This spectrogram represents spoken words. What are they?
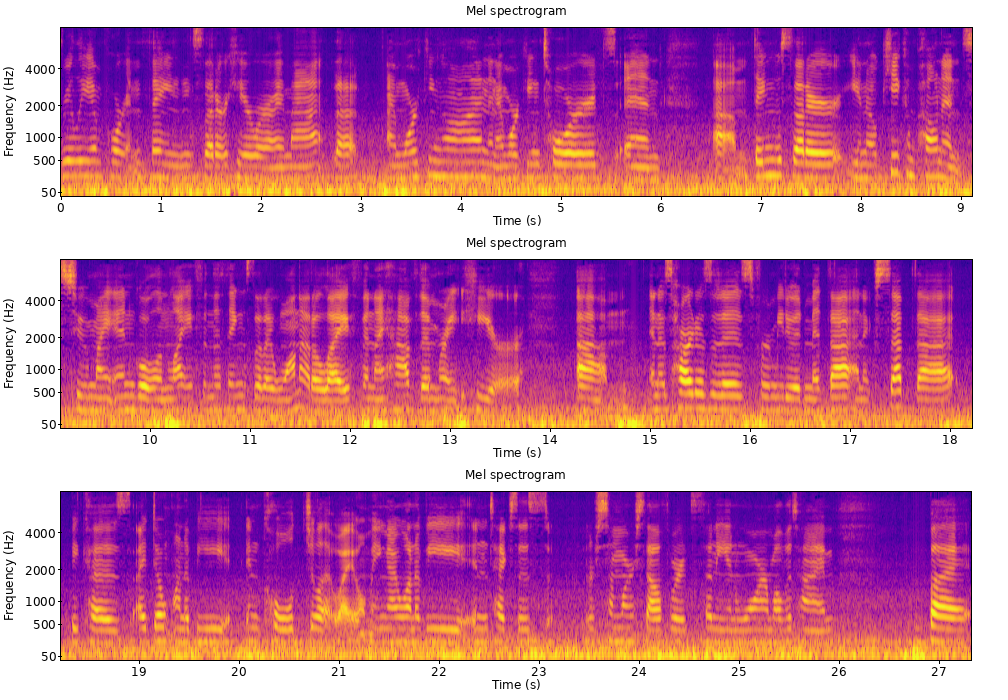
really important things that are here where I'm at that I'm working on and I'm working towards, and um, things that are, you know, key components to my end goal in life and the things that I want out of life, and I have them right here. Um, and as hard as it is for me to admit that and accept that, because I don't want to be in cold Gillette, Wyoming. I want to be in Texas or somewhere south where it's sunny and warm all the time. But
